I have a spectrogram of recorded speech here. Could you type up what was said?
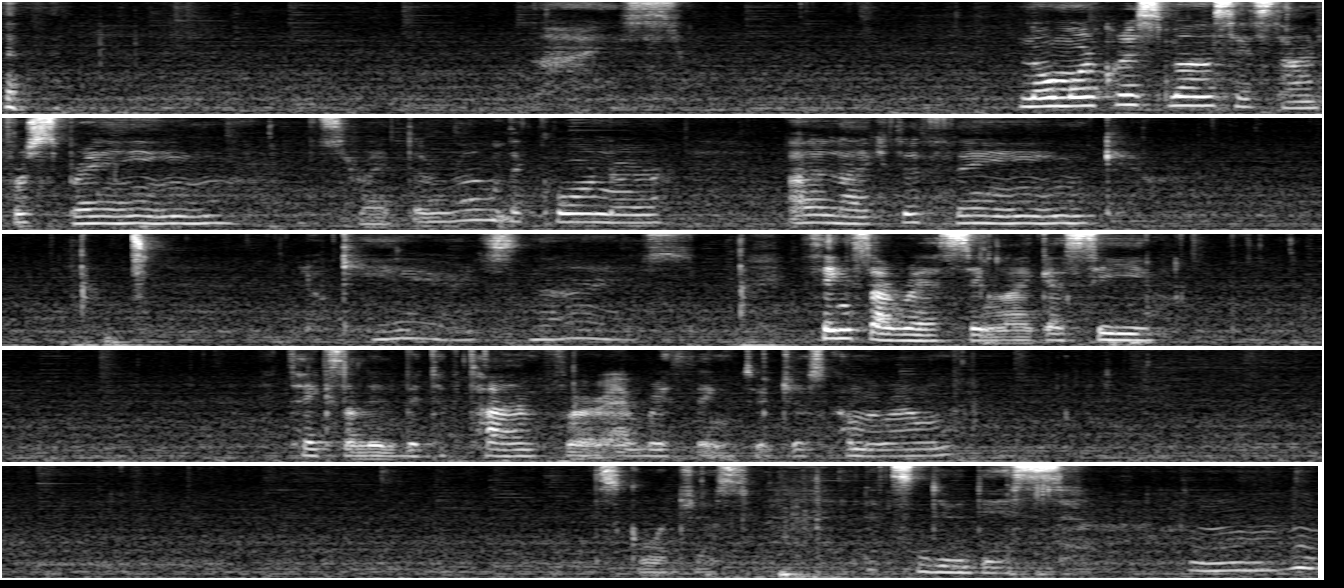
nice. No more Christmas, it's time for spring. It's right around the corner, I like to think. Look here, it's nice. Things are resting, like I see It takes a little bit of time for everything to just come around. It's gorgeous. Let's do this. Mm -hmm.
